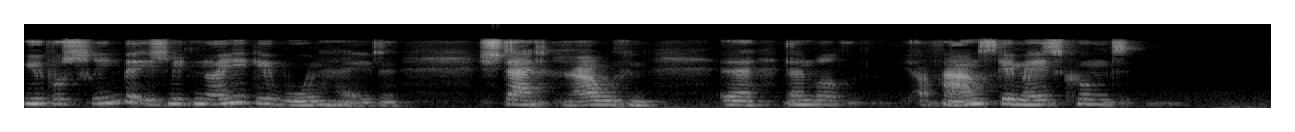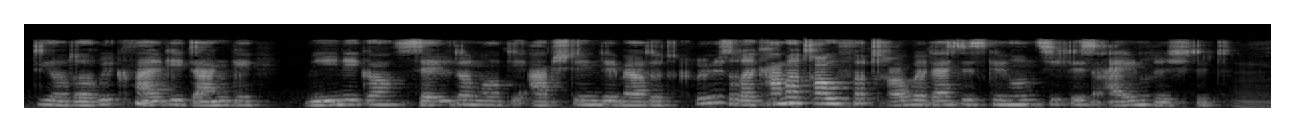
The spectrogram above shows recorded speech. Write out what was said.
überschrieben ist mit neuen Gewohnheiten statt Rauchen, äh, dann wird erfahrungsgemäß kommt der, der Rückfallgedanke weniger, seltener, die Abstände werden größer. Da kann man darauf vertrauen, dass das Gehirn sich das einrichtet. Mhm.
